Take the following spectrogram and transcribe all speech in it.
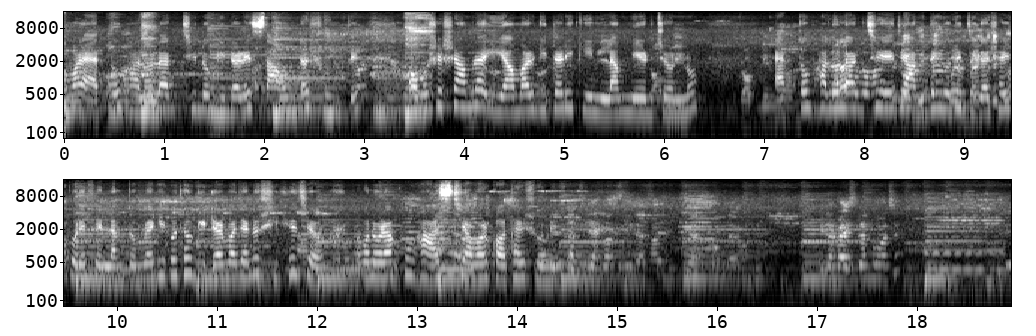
আমার এত ভালো লাগছিল গিটারের সাউন্ডটা শুনতে। অবশেষে আমরা ইয়ামার গিটারই কিনলাম মেয়ের জন্য। এত ভালো লাগছে যে আমি তাই ওদের জিজ্ঞাসাই করে ফেললাম তোমরা কি কোথাও গিটার বাজানো শিখেছো? তখন ওরা খুব হাসছে আমার কথা শুনে। এটা প্রাইস কীরকম আছে? যদি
